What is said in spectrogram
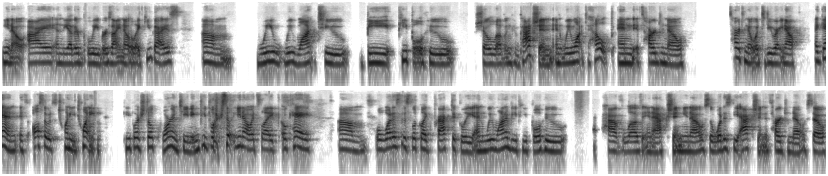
you know i and the other believers i know like you guys um we we want to be people who show love and compassion and we want to help and it's hard to know it's hard to know what to do right now. Again it's also it's 2020 people are still quarantining. People are still you know it's like okay um well what does this look like practically? And we want to be people who have love in action you know? So what is the action? It's hard to know. So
